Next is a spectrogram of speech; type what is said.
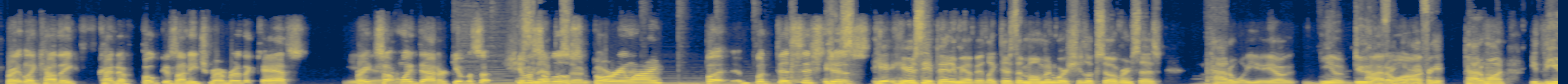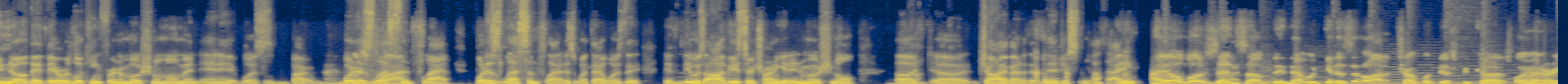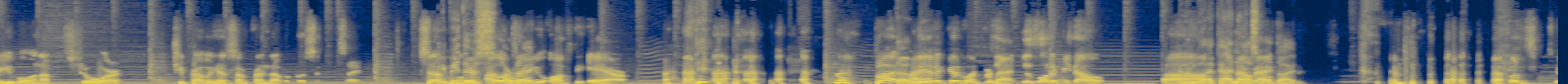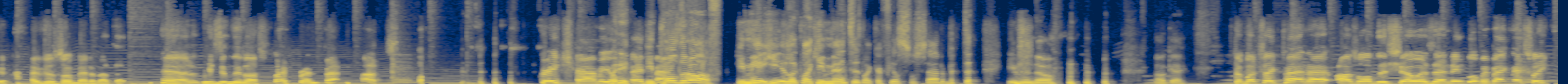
Right, like how they kind of focus on each member of the cast, yeah. right? Something like that, or give us a She's give us a episode. little storyline. But but this is just, just here, here's the epitome of it. Like there's a moment where she looks over and says, Padawan, you, you know, you know, do that. Padawan. I forget. Padawan. You, you, know that they were looking for an emotional moment, and it was uh, what is less than flat. What is less than flat is what that was. They, it, it was obvious they're trying to get an emotional uh, uh, jive out of it, and they're just nothing. I didn't. I almost said something that would get us in a lot of trouble just because women are evil, and I'm sure she probably has some friend that would listen and say. So maybe there's. I will tell rec- you off the air but so I had a good one for that. Just letting me know. And I'm glad Patton uh, Oswalt died. I, was, I feel so bad about that. Yeah, I recently lost my friend Patton Oswalt. Great cameo. But he, he pulled it off. He made, he it looked like he meant it. Like I feel so sad about that, even though. okay. So much like pat Patton Oswalt, this show is ending. We'll be back next week.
